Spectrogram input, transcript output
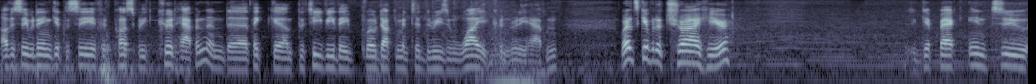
Obviously, we didn't get to see if it possibly could happen, and uh, I think uh, on the TV they well documented the reason why it couldn't really happen. But let's give it a try here. As we get back into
